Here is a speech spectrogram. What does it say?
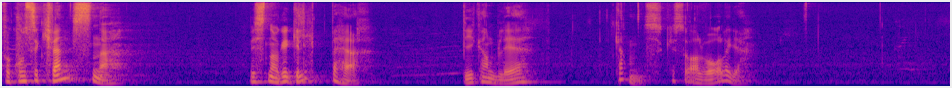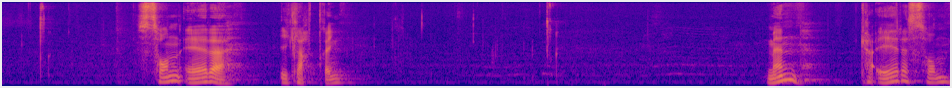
For konsekvensene hvis noe glipper her, de kan bli ganske så alvorlige. Sånn er det i klatring. Men hva er det som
